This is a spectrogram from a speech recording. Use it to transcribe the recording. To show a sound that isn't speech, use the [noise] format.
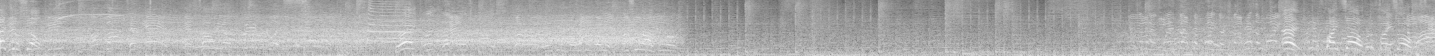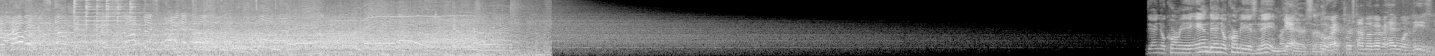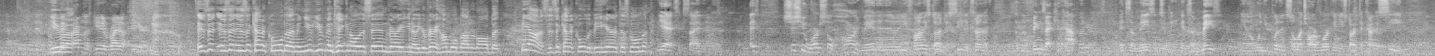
gotta protect yourself. About to end. Antonio Bigfoot Silva. Nice. They're stopping the fight. Hey, the fight's over. The fight's over. And it's over. They it. They this fight Daniel Cormier and Daniel Cormier's name right Yeah, there. So cool, right? First time I've ever had one of these. you uh, time, let's get it right up here. [laughs] is it is it is it kind of cool to? I mean, you you've been taking all this in very you know you're very humble about it all. But be honest, is it kind of cool to be here at this moment? yeah, it's exciting, man. It's, it's just you work so hard, man, and then when you finally start to see the kind of the things that can happen, it's amazing to me. It's amazing, you know, when you put in so much hard work and you start to kind of see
